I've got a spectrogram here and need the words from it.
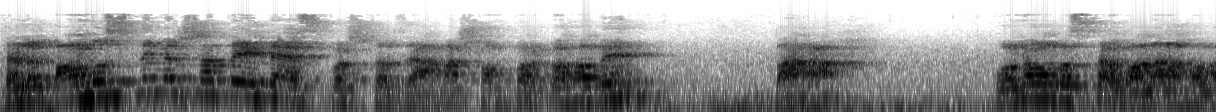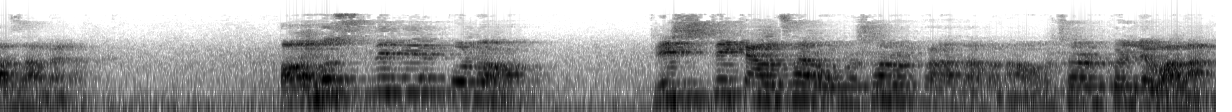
তাহলে অমুসলিমের সাথে এটা স্পষ্ট যে আমার সম্পর্ক হবে বাড়া কোন অবস্থা ওয়ালা হওয়া যাবে না। অমুসলিমের কোন কৃষ্টি কালচার অনুসরণ করা যাবে না। অনুসরণ করলে ওয়ালা।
